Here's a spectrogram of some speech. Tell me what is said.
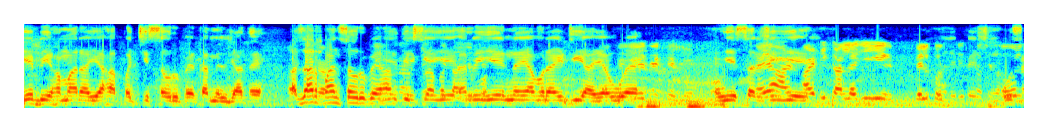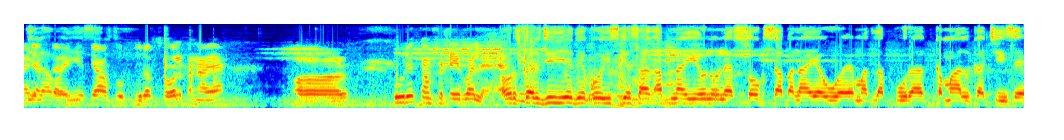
ये भी हमारा यहाँ पच्चीस सौ रूपए का मिल जाता है। हज़ार। पाँच सौ रूपए हम देखिए ये अभी ये नया वैरायटी आया हुआ है। ये सर जी ये आर्टिकल है जी ये बिल्कुल उसके अलावा ये क्या खूबसूरत सोल बनाया है। और पूरे कंफर्टेबल है। और सर जी ये देखो इसके साथ अपना ये उन्होंने शौक सा बनाया हुआ है मतलब पूरा कमाल का चीज़ है।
